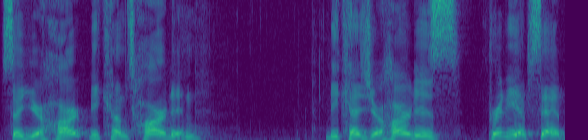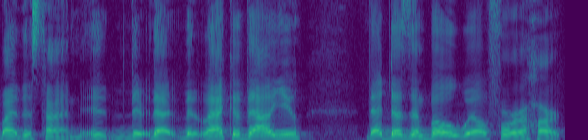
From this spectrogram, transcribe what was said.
So your heart becomes hardened because your heart is pretty upset by this time. It, that, that lack of value, that doesn't bode well for a heart.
